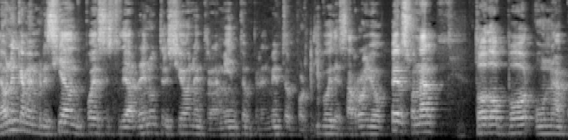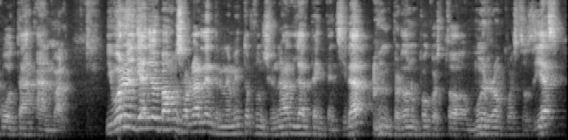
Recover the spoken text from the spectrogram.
la única membresía donde puedes estudiar de nutrición, entrenamiento, emprendimiento deportivo y desarrollo personal, todo por una cuota anual. Y bueno, el día de hoy vamos a hablar de entrenamiento funcional de alta intensidad. Perdón, un poco, es todo muy ronco estos días.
